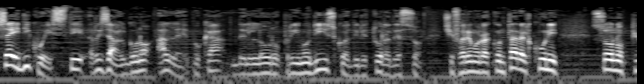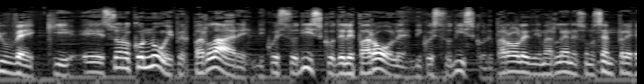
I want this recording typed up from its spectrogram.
sei di questi risalgono all'epoca del loro primo disco, addirittura adesso ci faremo raccontare alcuni sono più vecchi e sono con noi per parlare di questo disco, delle parole di questo disco. Le parole dei Marlene sono sempre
